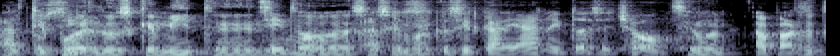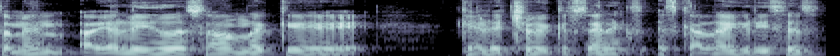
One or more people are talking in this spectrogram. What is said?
El tu tipo de luz que emiten y todo eso, a tu Simón. ciclo circadiano y todo ese show. Simón. Aparte también había leído de esa onda que, que el hecho de que esté en escala de grises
